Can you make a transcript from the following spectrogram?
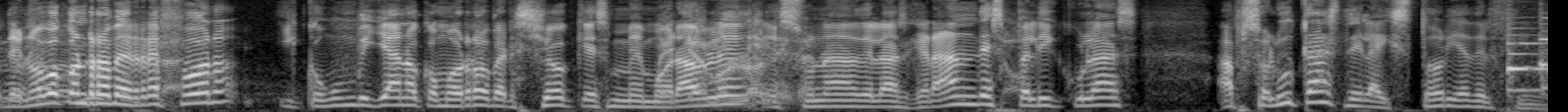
de nuevo con Robert Redford y con un villano como Robert Shaw que es memorable. Es una de las grandes películas absolutas de la historia del cine.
